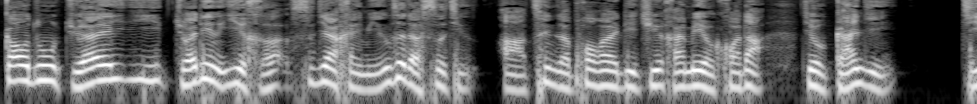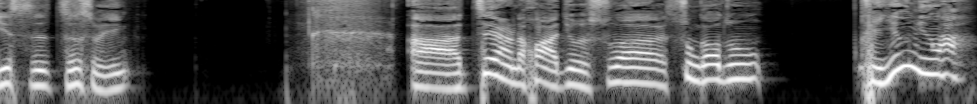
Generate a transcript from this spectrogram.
高宗决一决定议和是件很明智的事情。啊，趁着破坏地区还没有扩大，就赶紧及时止损，啊，这样的话就是说宋高宗很英明了，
